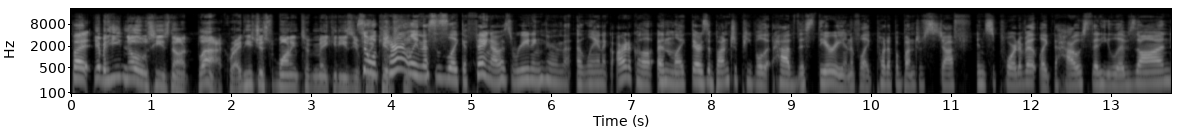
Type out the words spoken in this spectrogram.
but Yeah, but he knows he's not black, right? He's just wanting to make it easier so for the kids. apparently to... this is like a thing i was reading through the atlantic article and like there's a bunch of people that have this theory and have like put up a bunch of stuff in support of it like the house that he lives on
